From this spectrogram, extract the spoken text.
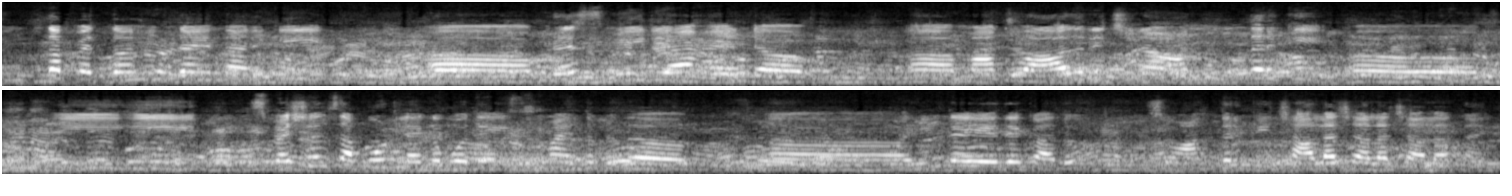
ఇంత పెద్ద హిట్ అయిన దానికి ప్రెస్ మీడియా అండ్ మాకు ఆదరించిన అందరికీ ఈ ఈ స్పెషల్ సపోర్ట్ లేకపోతే ఈ సినిమా ఇంత పెద్ద హిట్ అయ్యేదే కాదు. సో అందరికీ చాలా చాలా చాలా థ్యాంక్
